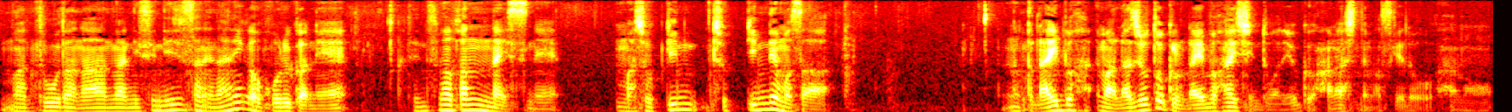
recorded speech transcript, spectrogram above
まあどうだな、まあ、2023年何が起こるかね。全然わかんないっすね。まあ直近直近でもさなんかライブまあラジオトークのライブ配信とかでよく話してますけどあの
